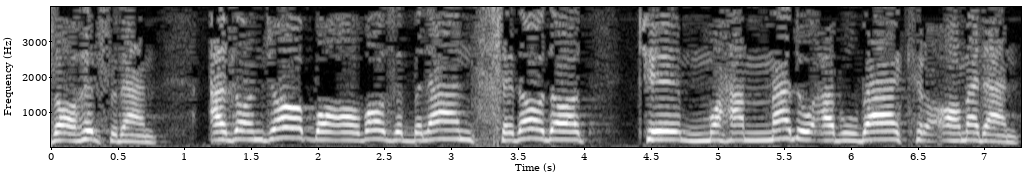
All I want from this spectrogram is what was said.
ظاهر شدند. از آنجا با آواز بلند صدا داد که محمد و ابوبکر آمدند.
